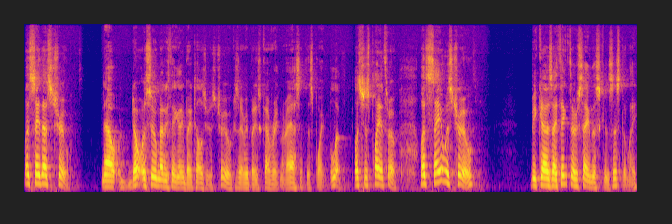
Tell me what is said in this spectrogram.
Let's say that's true. Now, don't assume anything anybody tells you is true because everybody's covering their ass at this point. But look, let's just play it through. Let's say it was true because I think they're saying this consistently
